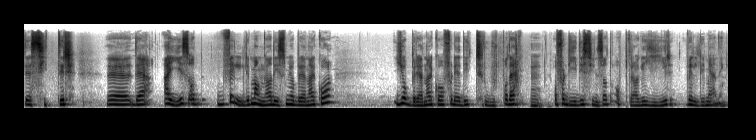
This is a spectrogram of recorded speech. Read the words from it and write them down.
det sitter. Det, det eies. Og veldig mange av de som jobber i NRK, jobber i NRK fordi de tror på det. Mm. Og fordi de syns at oppdraget gir veldig mening.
